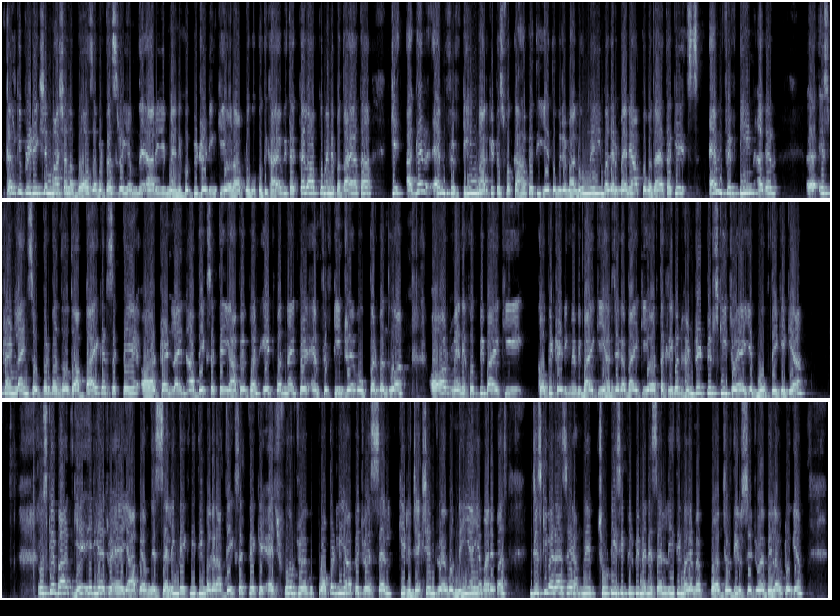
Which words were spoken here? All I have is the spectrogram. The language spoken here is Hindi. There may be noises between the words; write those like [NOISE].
कल की प्रिडिक्शन माशाल्लाह बहुत ज़बरदस्त रही हमने आ रही मैंने खुद भी ट्रेडिंग की और आप लोगों को दिखाया भी था। कल आपको मैंने बताया था कि अगर M15 मार्केट उस वक्त कहाँ पे थी, ये तो मुझे मालूम नहीं, मगर मैंने आपको बताया था कि M15 अगर इस ट्रेंड लाइन से ऊपर बंद हो तो आप बाय कर सकते हैं और ट्रेंड लाइन आप देख सकते हैं यहाँ पे 1819 पे M15 जो है वो ऊपर बंद हुआ और मैंने खुद भी बाय की कॉपी ट्रेडिंग में भी बाय की, हर जगह बाय की और तकरीबन 100 पिप्स की जो है ये मूव देके गया। उसके बाद ये एरिया जो है यहाँ पे हमने सेलिंग देखनी थी, मगर आप देख सकते हैं कि H4 जो है वो प्रॉपरली यहाँ पे जो है सेल की रिजेक्शन जो है वो नहीं आई हमारे पास। जिसकी वजह से हमने छोटी सी फिर भी मैंने सेल ली थी मगर मैं बहुत जल्दी उससे जो है बेल आउट हो गया।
